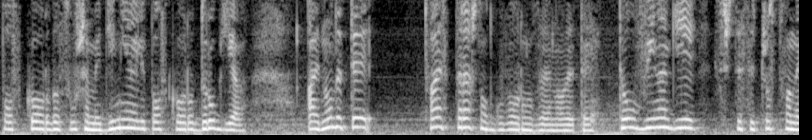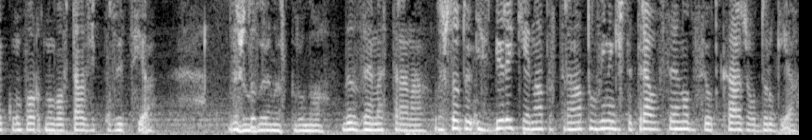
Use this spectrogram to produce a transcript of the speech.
по-скоро да слушам единия или по-скоро другия. А едно дете това е страшна отговорност за едно дете. То винаги ще се чувства некомфортно в тази позиция. Защо? Да вземе страна. Да вземе страна. Защото избирайки едната страна, то винаги ще трябва все едно да се откаже от другия,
